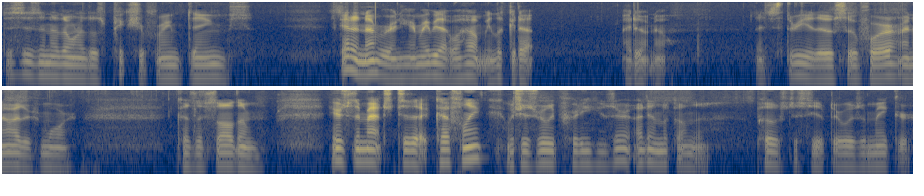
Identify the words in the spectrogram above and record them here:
This is another one of those picture frame things. It's got a number in here. Maybe that will help me look it up. I don't know. That's three of those so far. I know there's more. Because I saw them Here's the match to that cufflink, which is really pretty. Is there? I didn't look on the post to see if there was a maker.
